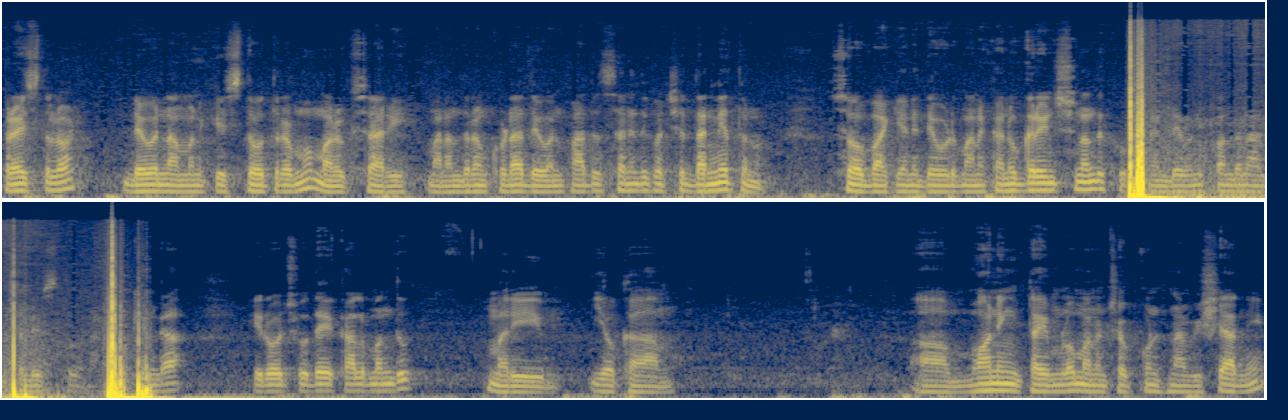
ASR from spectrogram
క్రైస్తలో దేవుని నామనికి స్తోత్రము. మరొకసారి మనందరం కూడా దేవుని పాద సన్నిధికి వచ్చే ధన్యతను సౌభాగ్యాన్ని దేవుడు మనకు అనుగ్రహించినందుకు నేను దేవుని వందనాలు చెల్లిస్తూ ముఖ్యంగా ఈరోజు ఉదయకాలం మందు మరి ఈ యొక్క మార్నింగ్ టైంలో మనం చెప్పుకుంటున్న విషయాన్ని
